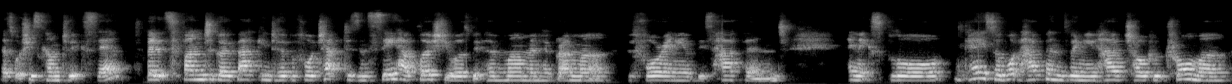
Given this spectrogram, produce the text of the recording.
That's what she's come to accept. But it's fun to go back into her before chapters and see how close she was with her mum and her grandma before any of this happened and explore okay, so what happens when you have childhood trauma?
